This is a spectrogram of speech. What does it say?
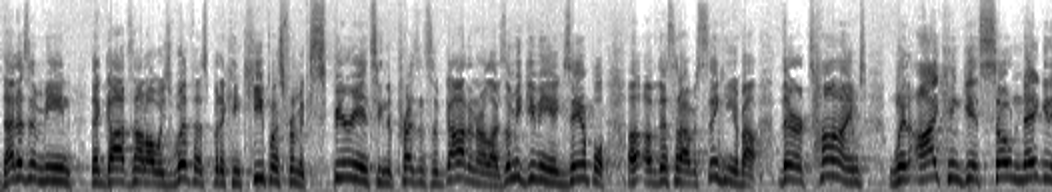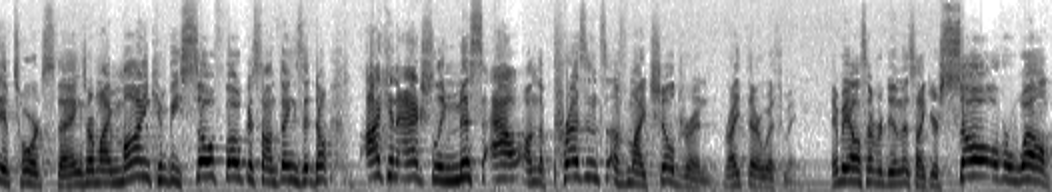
That doesn't mean that God's not always with us, but it can keep us from experiencing the presence of God in our lives. Let me give you an example uh, of this that I was thinking about. There are times when I can get so negative towards things, or my mind can be so focused on things that don't, I can actually miss out on the presence of my children right there with me. Anybody else ever doing this? Like you're so overwhelmed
